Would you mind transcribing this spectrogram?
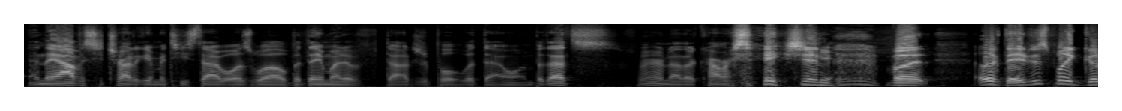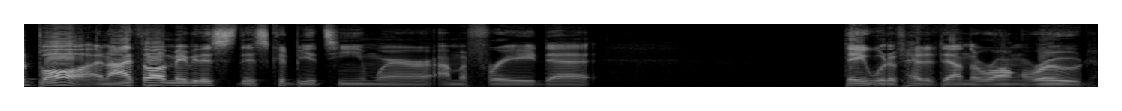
And they obviously try to get Matisse Thybulle as well, but they might have dodged a bullet with that one. But that's for another conversation. But look, they just played good ball, and I thought maybe this this could be a team where I'm afraid that they would have headed down the wrong road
